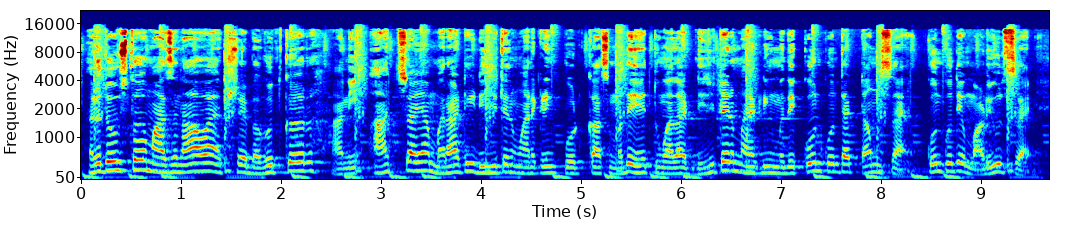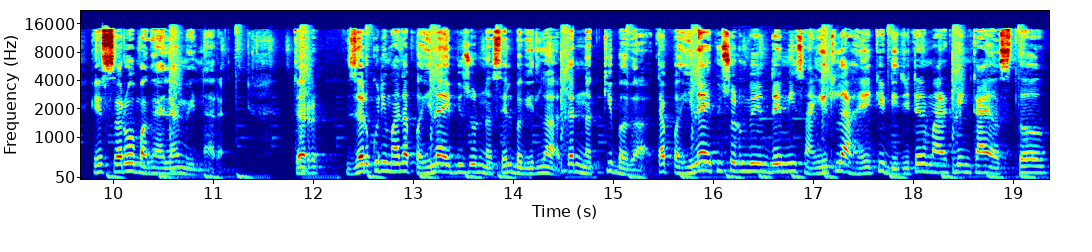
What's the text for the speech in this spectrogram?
हॅलो दोस्त माझं नाव आहे अक्षय भगुतकर आणि आजच्या या मराठी डिजिटल मार्केटिंग पॉडकास्टमध्ये तुम्हाला डिजिटल मार्केटिंगमध्ये कोणकोणत्या टर्म्स आहे कोणकोणते मॉड्यूल्स आहे हे सर्व बघायला मिळणार आहे. तर जर कुणी माझा पहिला एपिसोड नसेल बघितला तर नक्की बघा. त्या पहिल्या एपिसोडमध्ये मी सांगितलं आहे की डिजिटल मार्केटिंग काय असतं.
